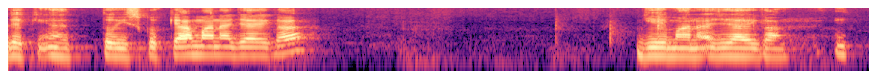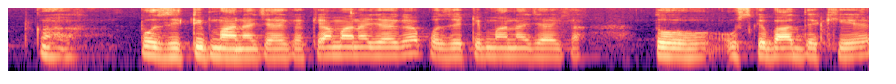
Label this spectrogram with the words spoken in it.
लेकिन तो इसको क्या माना जाएगा? ये माना जाएगा पॉजिटिव माना जाएगा। क्या माना जाएगा? पॉजिटिव माना जाएगा। तो उसके बाद देखिए,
